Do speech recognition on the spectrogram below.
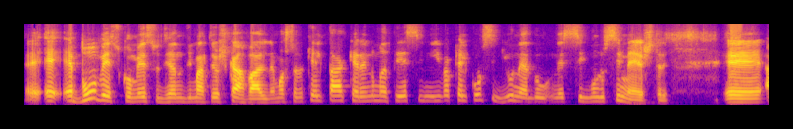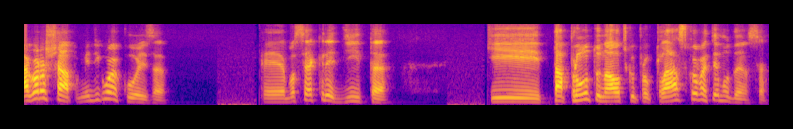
é, é, é, bom ver esse começo de ano de Matheus Carvalho, né, mostrando que ele está querendo manter esse nível que ele conseguiu né, do, nesse segundo semestre. É, agora, Chapo, me diga uma coisa. É, você acredita que está pronto o Náutico para o Clássico ou vai ter mudança?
